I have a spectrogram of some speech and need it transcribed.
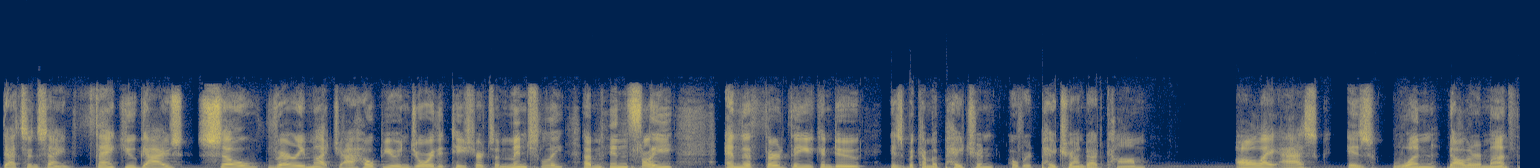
That's insane. Thank you guys so very much. I hope you enjoy the t shirts immensely, immensely. And the third thing you can do is become a patron over at patreon.com. All I ask is $1 a month.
